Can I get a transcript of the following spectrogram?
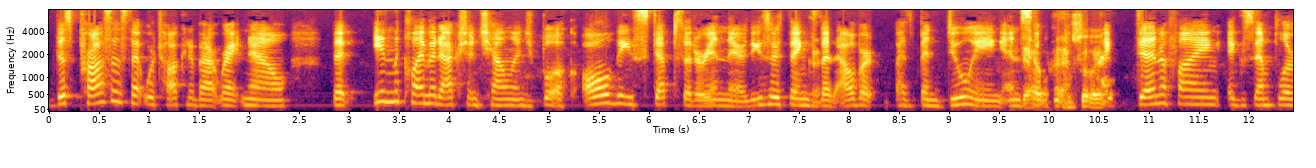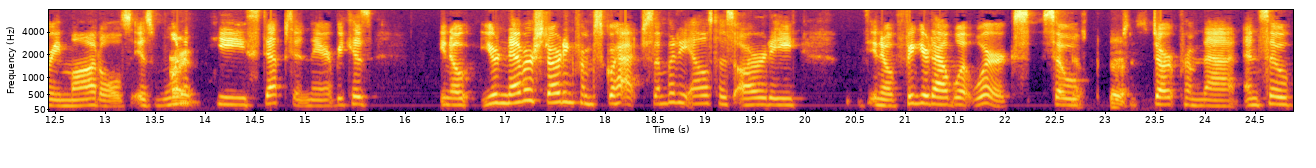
this process that we're talking about right now that in the climate action challenge book all these steps that are in there these are things Yeah. that albert has been doing. And yeah, so absolutely, identifying exemplary models is one of the key steps in there because you know you're never starting from scratch. Somebody else has already you know figured out what works. So Yes, sure. start from that. And so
